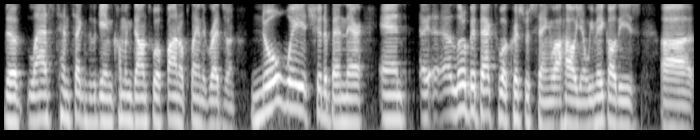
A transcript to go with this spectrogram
the last 10 seconds of the game coming down to a final play in the red zone. No way it should have been there. And a, a little bit back to what Chris was saying about how, you know, we make all these uh,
